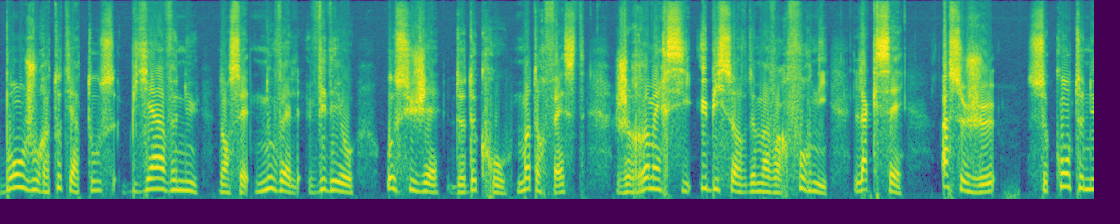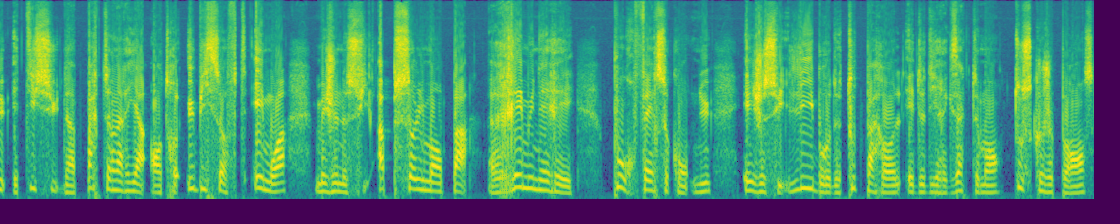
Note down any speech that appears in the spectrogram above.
Bonjour à toutes et à tous, bienvenue dans cette nouvelle vidéo au sujet de The Crew Motorfest. Je remercie Ubisoft de m'avoir fourni l'accès à ce jeu. Ce contenu est issu d'un partenariat entre Ubisoft et moi, mais je ne suis absolument pas rémunéré pour faire ce contenu et je suis libre de toute parole et de dire exactement tout ce que je pense.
